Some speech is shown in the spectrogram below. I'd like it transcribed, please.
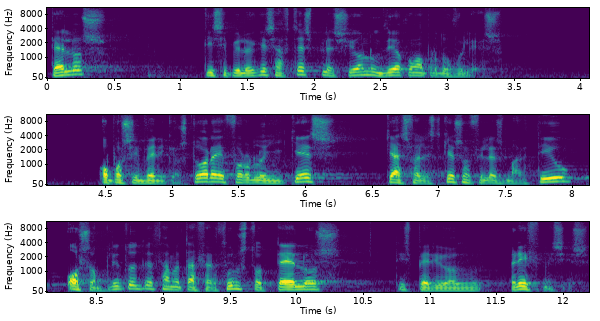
Τέλος, τις επιλογές αυτές πλαισιώνουν δύο ακόμα πρωτοβουλίες. Όπως συμβαίνει και ως τώρα, οι φορολογικές και ασφαλιστικές οφειλές Μαρτίου, όσων πλήττονται, θα μεταφερθούν στο τέλος της περίοδου ρύθμισης.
